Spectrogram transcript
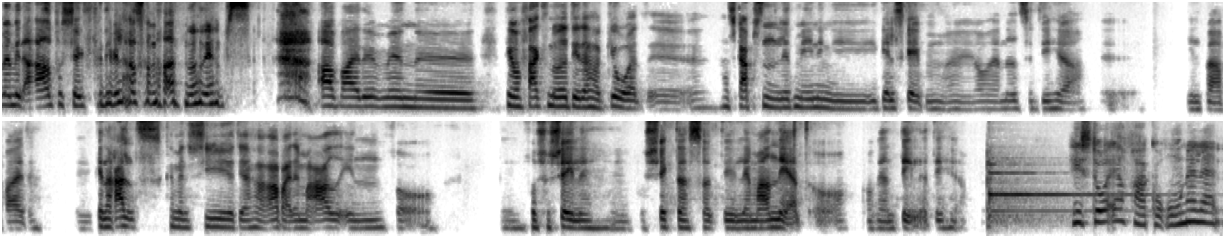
med mit eget projekt, for det ville have så meget arbejde, men øh, det var faktisk noget af det, der har gjort, øh, har skabt sådan lidt mening i, i galskaben øh, at være med til det her øh, hjælpearbejde. Øh, generelt kan man sige, at jeg har arbejdet meget inden for, øh, for sociale øh, projekter, så det er meget nært at, at være en del af det her. Historier fra Coronaland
